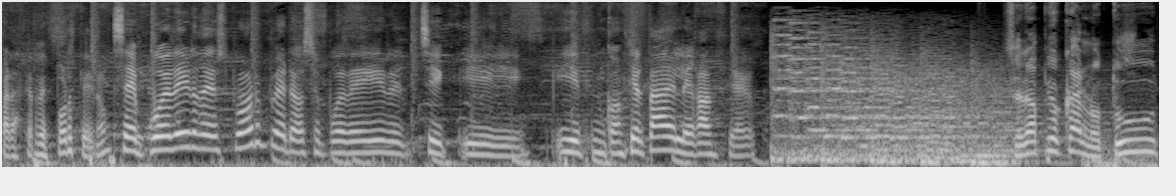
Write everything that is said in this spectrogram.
para hacer deporte, ¿no? Se puede ir de sport, pero se puede ir chic y, y con cierta elegancia. Serapio Cano, ¿tú,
